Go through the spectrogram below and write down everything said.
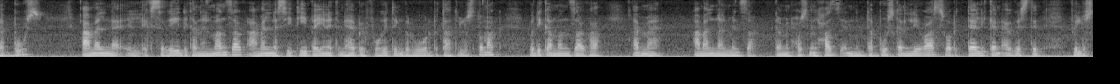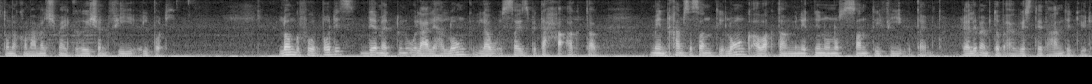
دبوس عملنا ال X-ray دي كان المنظر. عملنا CT بينت انها perforating ال wall بتاعت ال stomach ودي كان منظرها أما عملنا المنظار كان من حسن الحظ إن الدبوس كان ليه رأس وبالتالي كان arrested في ال stomach وما عملش migration في ال body. long foreign bodies دي ما نقول عليها long لو ال size بتاعها أكتر من خمسة سنتي long أو أكتر من اتنين ونص سنتي في ال diameter. غالبا بتبقى arrested عند ال duodenum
